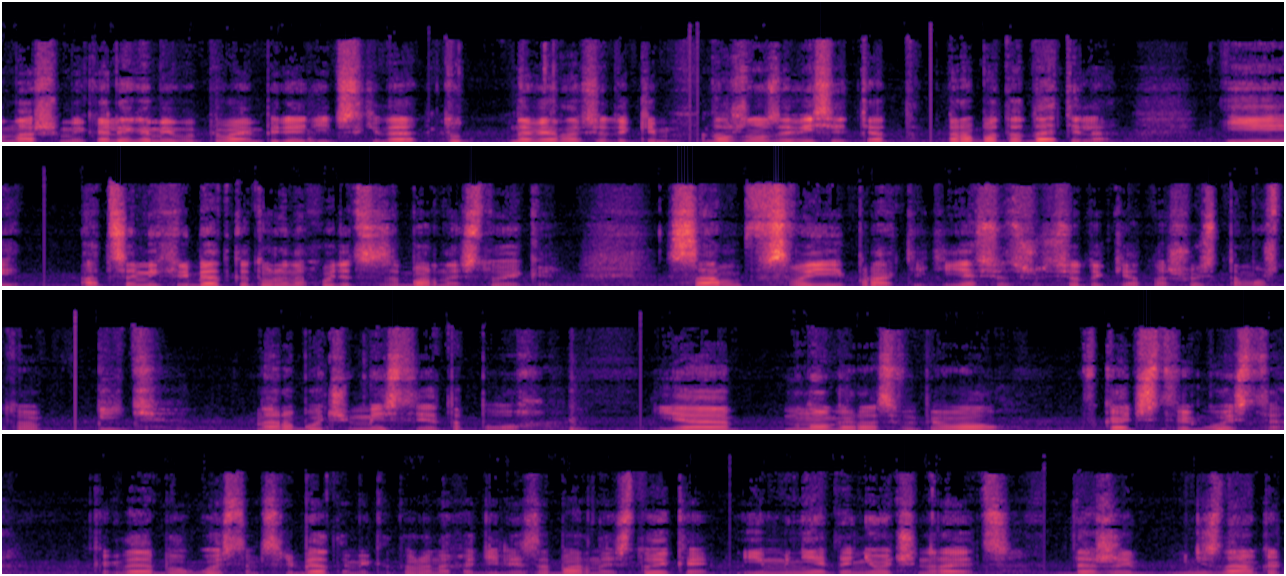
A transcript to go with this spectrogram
нашими коллегами, выпиваем периодически, да. Тут, наверное, все-таки должно зависеть от работодателя и от самих ребят, которые находятся за барной стойкой. Сам в своей практике я все, все-таки отношусь к тому, что пить на рабочем месте это плохо. Я много раз выпивал в качестве гостя когда я был гостем с ребятами, которые находились за барной стойкой, и мне это не очень нравится. Даже не знаю, как,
